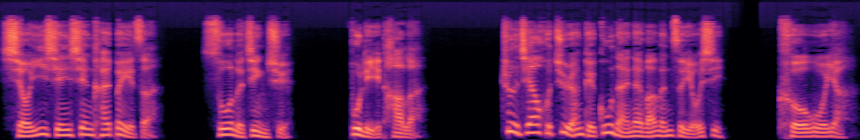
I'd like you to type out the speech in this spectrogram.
小医仙掀开被子，缩了进去，不理他了。这家伙居然给姑奶奶玩文字游戏，可恶呀！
